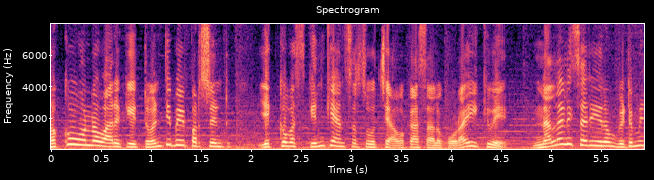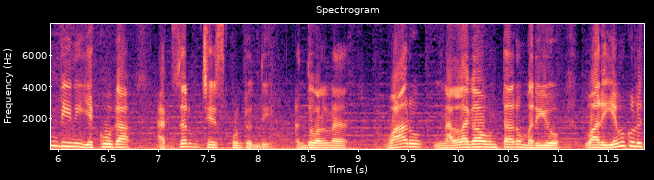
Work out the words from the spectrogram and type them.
తక్కువ ఉన్న వారికి ట్వంటీ ఫైవ్ పర్సెంట్ ఎక్కువ స్కిన్ క్యాన్సర్స్ వచ్చే అవకాశాలు కూడా ఎక్కువే. నల్లని శరీరం విటమిన్ డిని ఎక్కువగా అబ్జర్వ్ చేసుకుంటుంది. అందువలన వారు నల్లగా ఉంటారు మరియు వారి ఎముకలు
